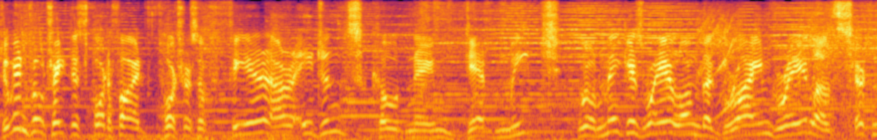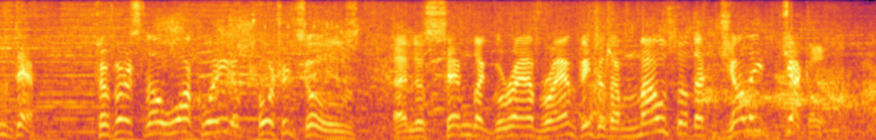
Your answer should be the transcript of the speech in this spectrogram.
To infiltrate this fortified fortress of fear, our agent, codenamed Dead Meat, will make his way along the grind rail of certain death, traverse the walkway of tortured souls, and ascend the grab ramp into the mouth of the Jolly Jackal.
